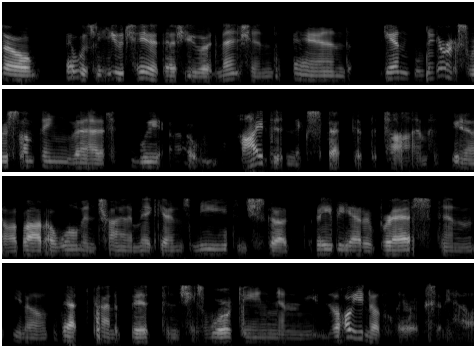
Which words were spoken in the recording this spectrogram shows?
So it was a huge hit, as you had mentioned. And again, lyrics were something that we uh, I didn't expect at the time, you know, about a woman trying to make ends meet and she's got a baby at her breast and, you know, that kind of bit and she's working and oh you know the lyrics anyhow.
